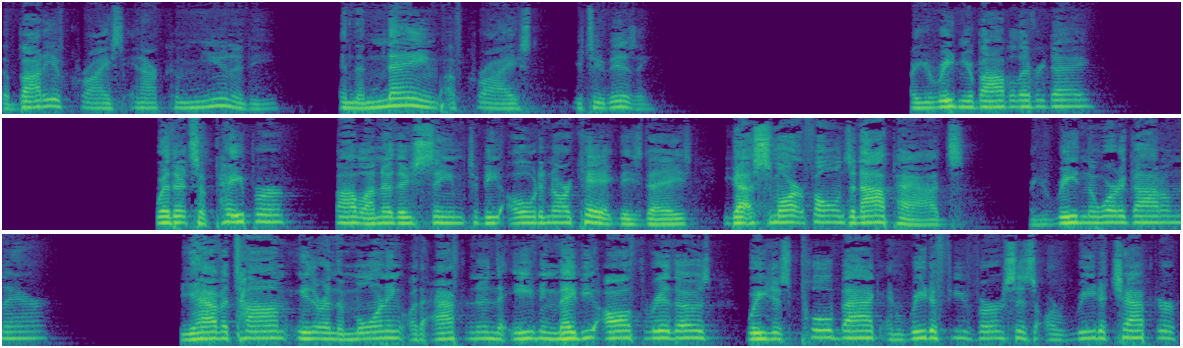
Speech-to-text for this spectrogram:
the body of Christ in our community in the name of Christ, you're too busy. Are you reading your Bible every day? Whether it's a paper Bible, I know they seem to be old and archaic these days. You got smartphones and iPads. Are you reading the Word of God on there? Do you have a time either in the morning or the afternoon, the evening, maybe all three of those, where you just pull back and read a few verses or read a chapter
